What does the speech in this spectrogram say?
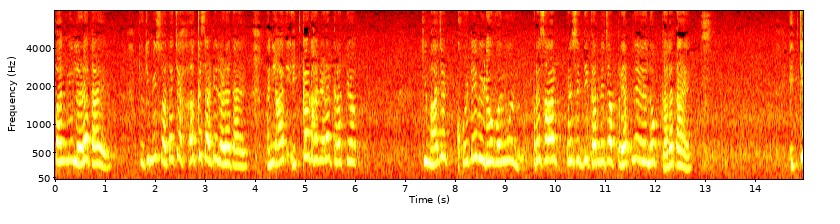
पण मी लढत आहे. क्योंकि मी स्वतःच्या हक्कसाठी लढत आहे. आणि आज इतकं घाणेरडं कृत्य की माझे खोटे व्हिडिओ बनवून प्रसार प्रसिद्धी करण्याचा प्रयत्न हे लोक करत आहे. इतकी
